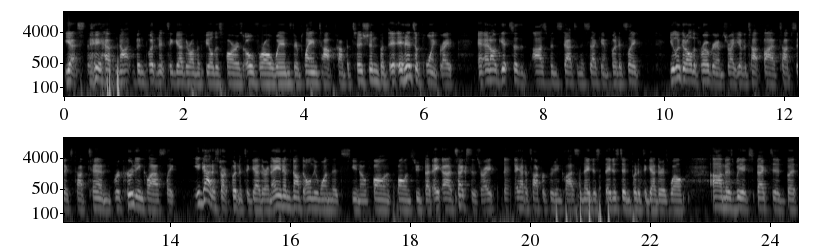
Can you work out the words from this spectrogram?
Yes, they have not been putting it together on the field as far as overall wins. They're playing top competition, but it, it hits a point, right? And I'll get to the stats in a second, but it's like you look at all the programs, right? You have a top five, top six, top ten recruiting class. Like you got to start putting it together. And A and M's not the only one that's you know fallen fallen suit to that. Uh, Texas, right? They had a top recruiting class, and they just they just didn't put it together as well um, as we expected. But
